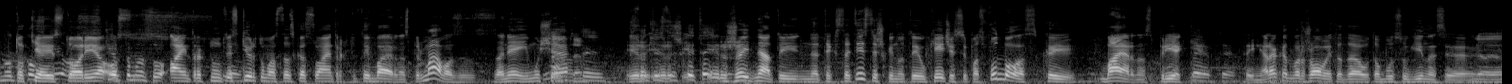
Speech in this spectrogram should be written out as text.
Nu, tai tokia koks istorija, o su, skirtumas- su Eintrachtu, nu, tai skirtumas tas, kas su Eintrachtu, tai Bayernas pirmavo, Zanė įmušė. Jo, Tai Ir, ir, statistiškai ir, žaid, ne, tai ne tik statistiškai, nu, tai jau keičiasi pas futbolas, kai Bayernas prieki. Taip, taip. Tai nėra, kad varžovai tada autobusų gynasi. Jo, jo.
